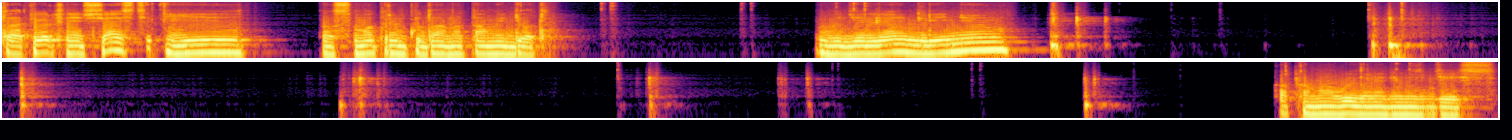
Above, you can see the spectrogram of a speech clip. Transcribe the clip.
Так, верхняя часть и посмотрим, куда она там идет. Выделяем линию. Как она выглядит здесь.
